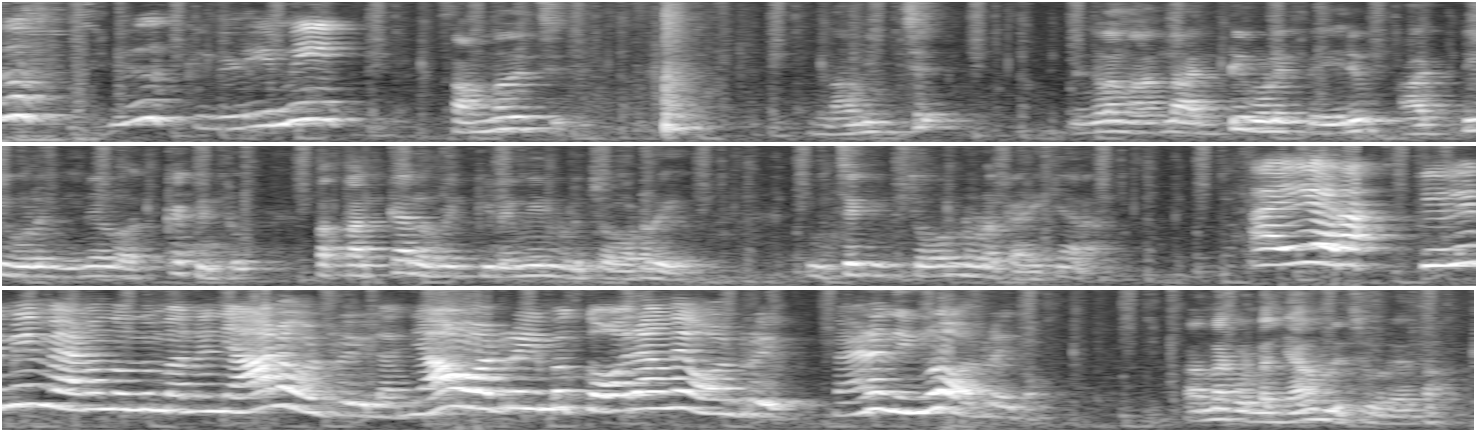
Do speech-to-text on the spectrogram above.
ഹു, കിളിമീൻ. സമ്മതിച്ച്. നമിച്ച്. നിങ്ങളെ നാട്ടിലെ അടിപൊളി പേരും അടിപൊളി മീനുകളും ഒക്കെ കിട്ടും. ഇപ്പൊ തൽക്കാലം ഒന്ന് കിളിമീൻ വിളിച്ച് ഓർഡർ ചെയ്യും. ഉച്ചയ്ക്ക് ചോറിന്റെ കൂടെ കഴിക്കാനാണ് അയ്യടാ കിളിമീൻ വേണമെന്നൊന്നും പറഞ്ഞ് ഞാൻ ഓർഡർ ചെയ്യില്ല. ഞാൻ ഓർഡർ ചെയ്യുമ്പോ കോരാന്നേ ഓർഡർ ചെയ്യും. വേണേ നിങ്ങൾ ഓർഡർ ചെയ്തോ. എന്നാ കൊണ്ട ഞാൻ വിളിച്ചു പറയാം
